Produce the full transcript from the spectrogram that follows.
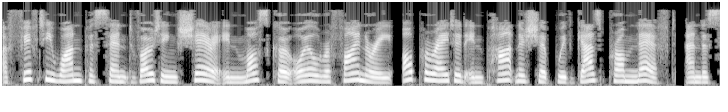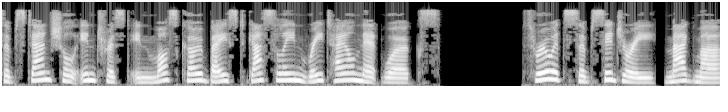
a 51% voting share in Moscow Oil Refinery, operated in partnership with Gazprom Neft, and a substantial interest in Moscow-based gasoline retail networks. Through its subsidiary, Magma,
